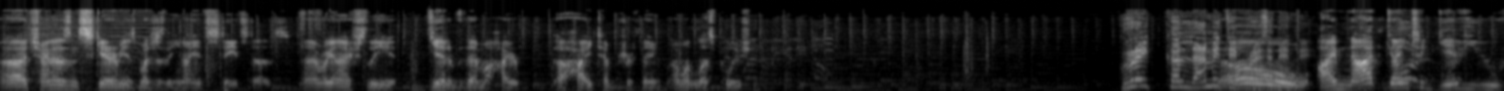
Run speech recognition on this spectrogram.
Uh, China doesn't scare me as much as the United States does. Uh, we're gonna actually give them a higher, a high temperature thing. I want less pollution. Great calamity, No, Presidente. I'm not going to give you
